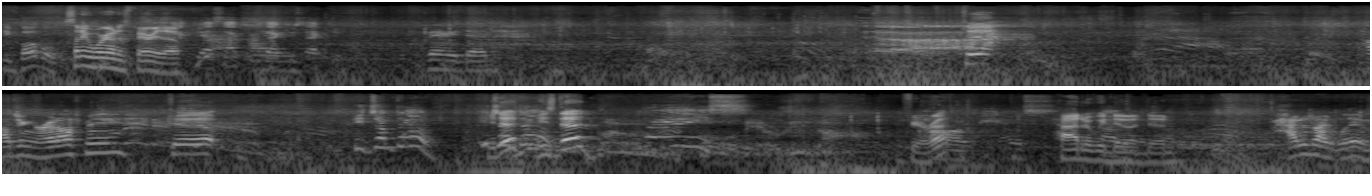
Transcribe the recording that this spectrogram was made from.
He bubbled. Something working on his parry though. Yeah, stack you, stack you, stack you. Very dead. Kill. Hodging right off me. Kill. He jumped down. He jumped did. down. He's dead. Nice. If you're a. Oh, was- How did we do it, dude? how did I live?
